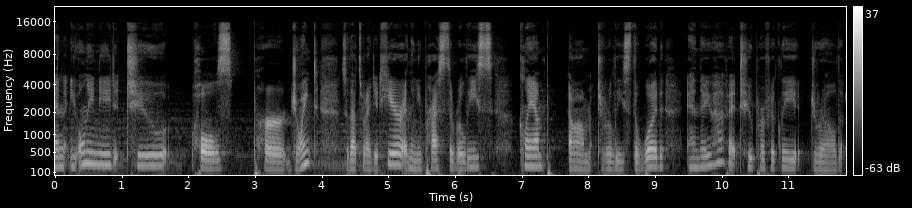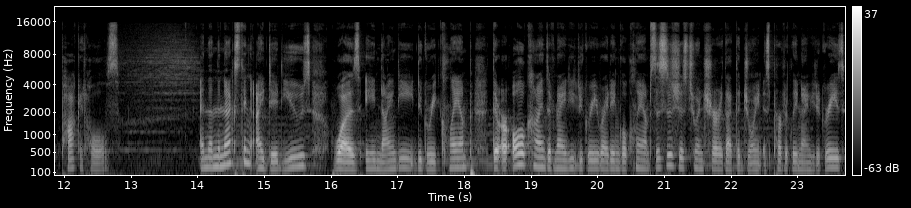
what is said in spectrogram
And you only need two holes per joint. So that's what I did here. And then you press the release clamp um, to release the wood. And there you have it, two perfectly drilled pocket holes. And then the next thing I did use was a 90 degree clamp. There are all kinds of 90 degree right angle clamps. This is just to ensure that the joint is perfectly 90 degrees.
